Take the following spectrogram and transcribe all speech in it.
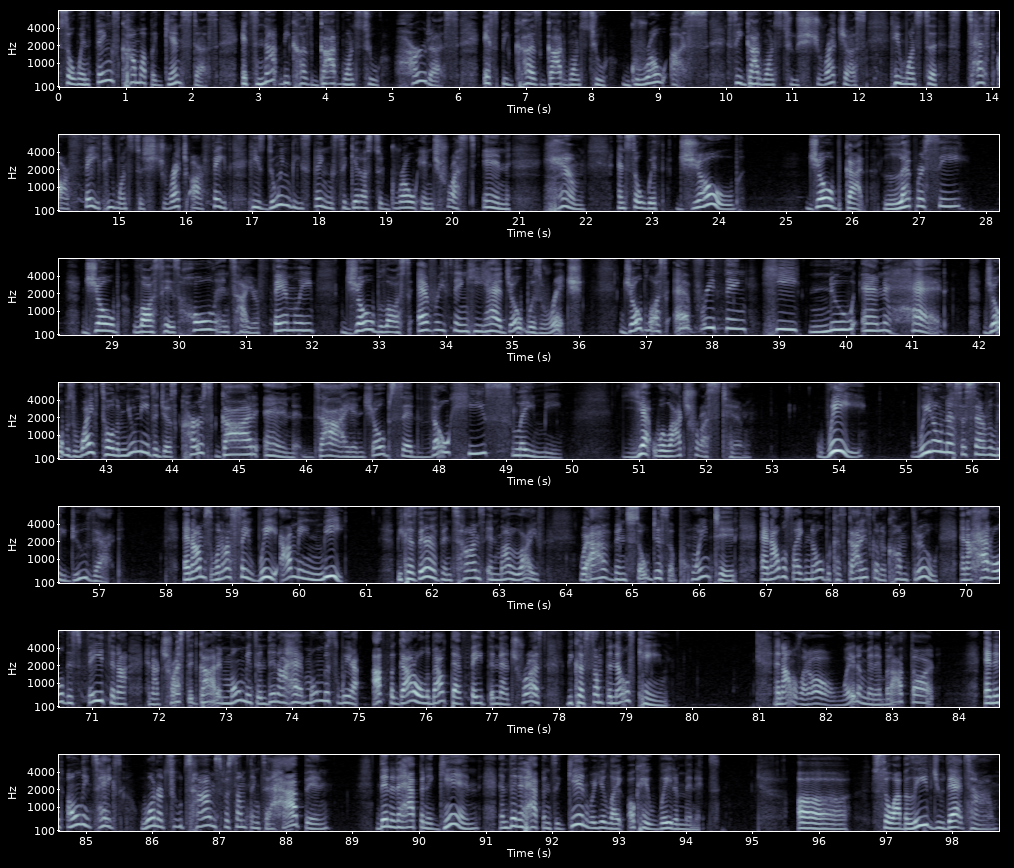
So when things come up against us, it's not because God wants to hurt us, it's because God wants to grow us. See, God wants to stretch us. He wants to test our faith. He wants to stretch our faith. He's doing these things to get us to grow in trust in Him. And so with Job, Job got leprosy. Job lost his whole entire family. Job lost everything he had. Job was rich. Job lost everything he knew and had. Job's wife told him, You need to just curse God and die. And Job said, Though he slay me, yet will I trust him. We, we don't necessarily do that. And I'm when I say we, I mean me. Because there have been times in my life where I have been so disappointed. And I was like no because God is to come through. And I had all this faith and I and I trusted God in moments. And then I had moments where I forgot all about that faith and that trust because something else came. And I was like, "Oh, wait a minute, but I thought and it only takes one or two times for something to happen then it happen again, and then it happens again where you're like, okay, wait a minute. Uh, so I believed you that time,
